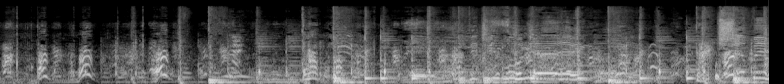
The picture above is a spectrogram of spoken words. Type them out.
Tá De mulher, chame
